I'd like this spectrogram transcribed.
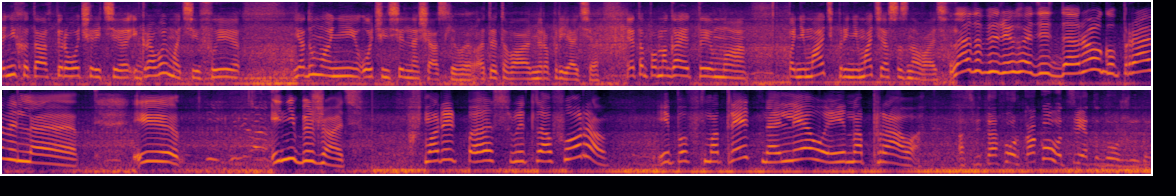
Для них это в первую очередь игровой мотив, и я думаю, они очень сильно счастливы от этого мероприятия. Это помогает им э, понимать, принимать и осознавать. Надо переходить дорогу правильно и, и не бежать. Смотреть по светофорам и посмотреть налево и направо. А светофор какого цвета должен быть?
